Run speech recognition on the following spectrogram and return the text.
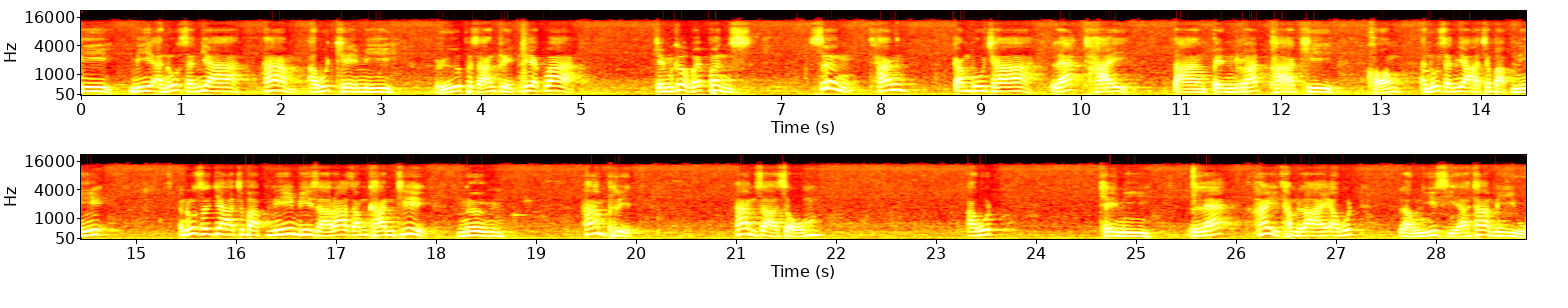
มีมีอนุสัญญาห้ามอาวุธเคมี หรือภาษาอังกฤษเรียกว่า chemical weapons ซึ่งทั้งกัมพูชาและไทยต่างเป็นรัฐภาคีของอนุสัญญาฉบับนี้ อนุสัญญาฉบับนี้มีสาระสำคัญที่หนึ่งห้ามผลิต ห้ามสะสม อาวุธเคมี และให้ทำลายอาวุธเหล่านี้เสียถ้ามีอยู่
